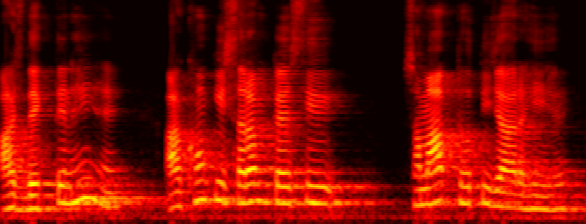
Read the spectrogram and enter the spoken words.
आज देखते नहीं हैं, आँखों की शर्म कैसी समाप्त होती जा रही है।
